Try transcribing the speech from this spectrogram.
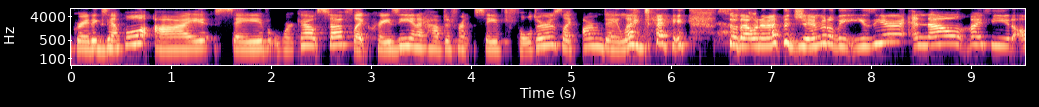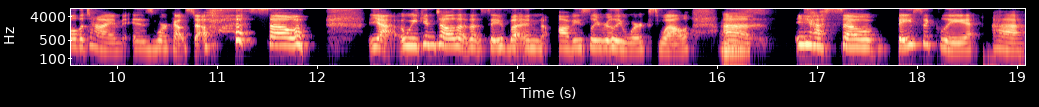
Great example i save workout stuff like crazy and i have different saved folders like arm day leg day so that when i'm at the gym it'll be easier and now my feed all the time is workout stuff. So yeah, we can tell that that save button obviously really works well. Mm. Um, yeah, so basically, uh,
